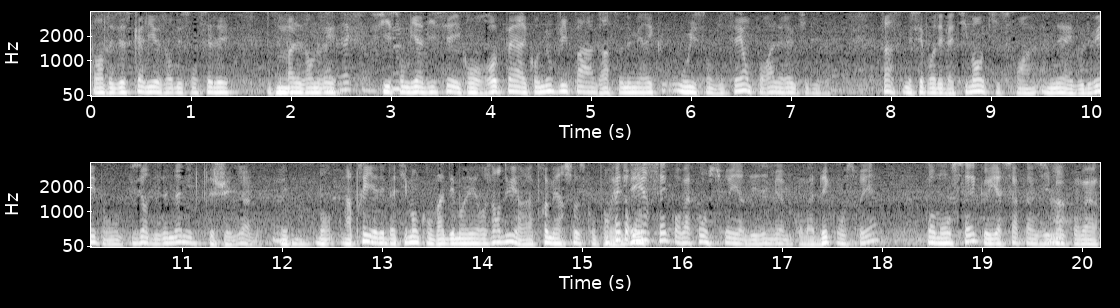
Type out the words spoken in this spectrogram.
par exemple, les escaliers aujourd'hui sont scellés, on ne sait Mm. pas les enlever. Exactement. S'ils sont bien vissés et qu'on repère et qu'on n'oublie pas grâce au numérique où ils sont vissés, on pourra les réutiliser. Ça, mais c'est pour des bâtiments qui seront amenés à évoluer dans plusieurs dizaines d'années. C'est génial. Mais bon, après, il y a des bâtiments qu'on va démolir aujourd'hui. Alors, la première chose qu'on En pourrait fait, se on sait qu'on va construire des immeubles qu'on va déconstruire, comme on sait qu'il y a certains immeubles Ah. qu'on va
